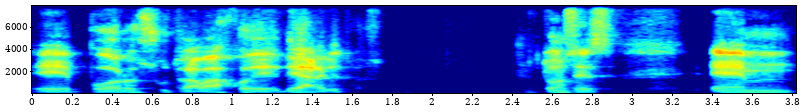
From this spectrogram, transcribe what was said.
eh, por su trabajo de, árbitros. Entonces, em,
